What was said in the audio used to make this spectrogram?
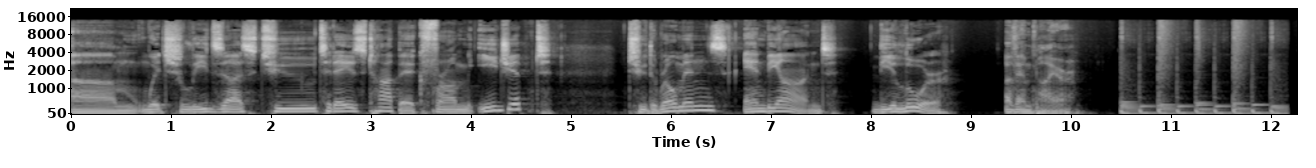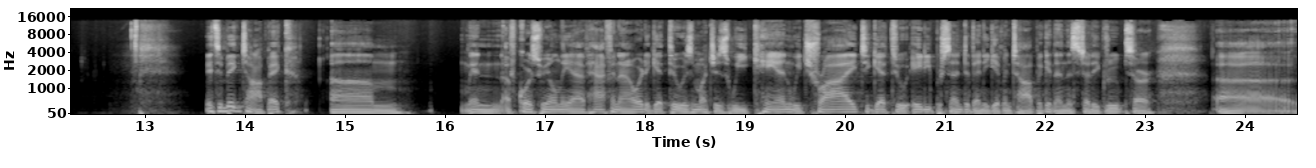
Um, which leads us to today's topic from Egypt to the Romans and beyond the allure of empire. It's a big topic. Um, and of course, we only have half an hour to get through as much as we can. We try to get through 80% of any given topic, and then the study groups are, uh,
